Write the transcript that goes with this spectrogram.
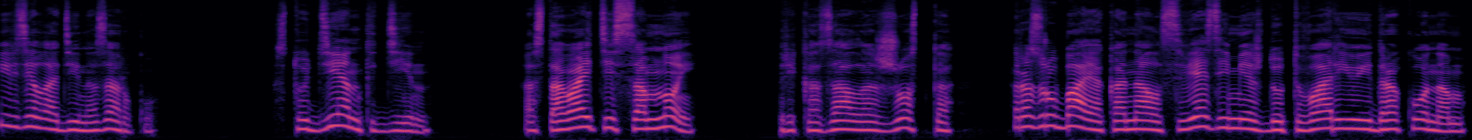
и взяла Дина за руку. «Студент Дин, оставайтесь со мной», — приказала жестко, разрубая канал связи между тварью и драконом.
